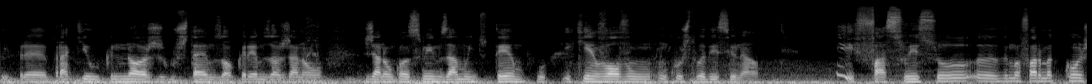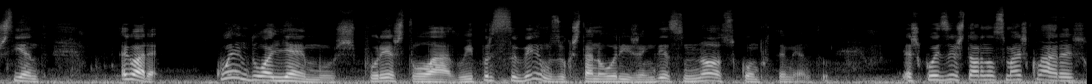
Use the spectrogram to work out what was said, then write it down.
e para, para aquilo que nós gostamos ou queremos ou já não, já não consumimos há muito tempo e que envolve um, um custo adicional. E faço isso uh, de uma forma consciente. Agora, quando olhamos por este lado e percebemos o que está na origem desse nosso comportamento, as coisas tornam-se mais claras.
